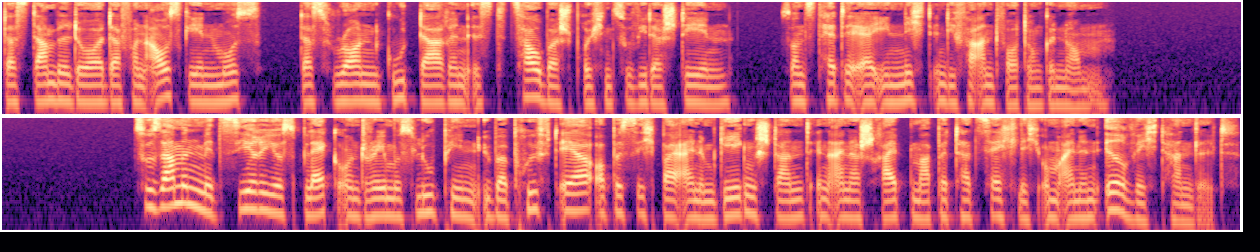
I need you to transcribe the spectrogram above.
dass Dumbledore davon ausgehen muss, dass Ron gut darin ist, Zaubersprüchen zu widerstehen, sonst hätte er ihn nicht in die Verantwortung genommen. Zusammen mit Sirius Black und Remus Lupin überprüft er, ob es sich bei einem Gegenstand in einer Schreibmappe tatsächlich um einen Irrwicht handelt.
